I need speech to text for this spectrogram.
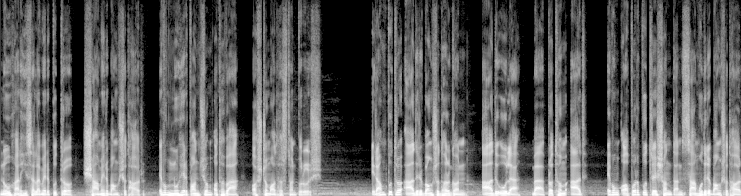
নূহ আলহিসাল্লামের পুত্র শামের বংশধর এবং নুহের পঞ্চম অথবা অষ্টম অধস্তন পুরুষ। ইরামপুত্র আদের বংশধরগণ আদ উলা বা প্রথম আদ এবং অপর পুত্রের সন্তান সামুদের বংশধর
